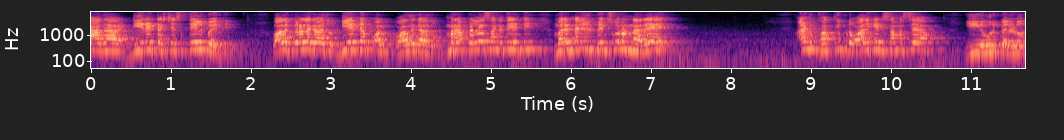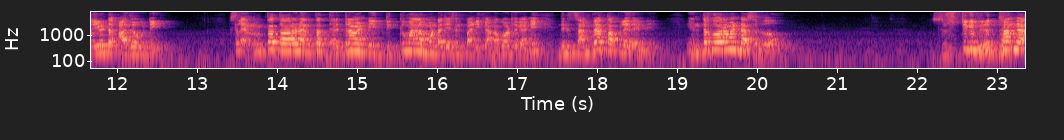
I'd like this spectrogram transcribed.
కాదా? డిఎన్ఏ టెస్ట్ చేస్తే తేలిపోయింది. వాళ్ళ పిల్లలు కాదు డిఎన్ఏ వాళ్ళ వాళ్ళది కాదు. మరి ఆ పిల్లల సంగతి ఏంటి? మరి వీళ్ళు పెంచుకొని ఉన్నారే? అండ్ కొత్త ఇప్పుడు వాళ్ళకి ఏంటి సమస్య? ఈ ఎవరి పిల్లలు ఏంటో అదొకటి. అసలు ఎంత దారుణం ఎంత దరిద్రం అంటే ఈ దిక్కుమల్ల మొండ చేసిన పనికి అనకూడదు కానీ దీన్ని చంపినా తప్పలేదండి. ఎంత ఘోరమండి అసలు? సృష్టికి విరుద్ధంగా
